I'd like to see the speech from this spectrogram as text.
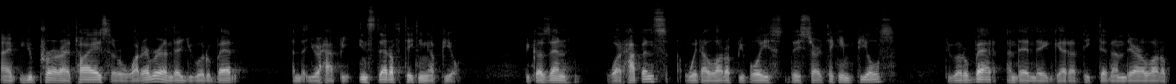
I, you prioritize or whatever, and then you go to bed, and then you're happy. Instead of taking a pill, because then what happens with a lot of people is they start taking pills to go to bed, and then they get addicted, and there are a lot of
